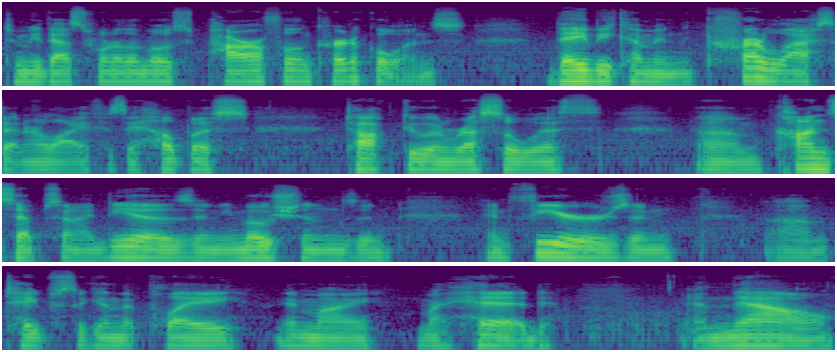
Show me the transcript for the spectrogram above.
To me, that's one of the most powerful and critical ones. They become an incredible asset in our life as they help us talk to and wrestle with um, concepts and ideas and emotions and, and fears and um, tapes again that play in my my head, and now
